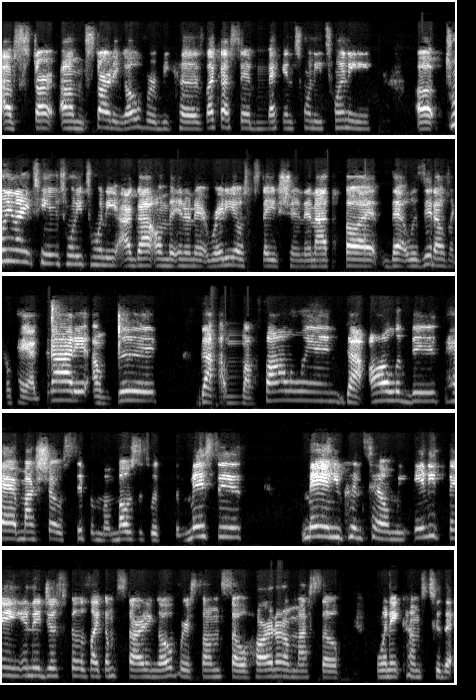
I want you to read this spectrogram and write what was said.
I've start I'm starting over because like I said back in 2020, uh 2019, 2020, I got on the internet radio station and I thought that was it. I was like, okay, I got it. I'm good. Got my following, got all of this, had my show sipping mimosas with the misses. Man, you couldn't tell me anything, and it just feels like I'm starting over. So I'm so hard on myself when it comes to the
